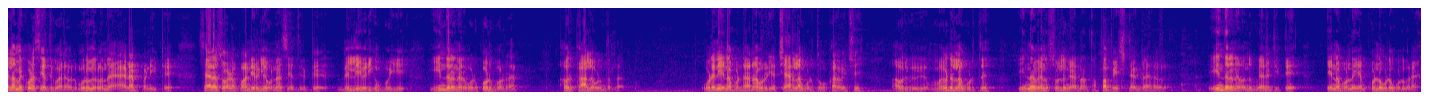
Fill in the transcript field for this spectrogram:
எல்லாமே கூட சேர்த்துக்குவார் அவர். முருகர் வந்து அடாப்ட் பண்ணிட்டு சேர சோழ பாண்டியர்களையும் ஒன்றா சேர்த்துக்கிட்டு டெல்லி வரைக்கும் போய் இந்திரனர் ஒரு போடு போடுறார். அவர் காலில் விழுந்துடுறார். உடனே என்ன பண்ணுறாருன்னா அவருடைய சேரெல்லாம் கொடுத்து உட்கார வச்சு அவருக்கு மகடெல்லாம் கொடுத்து என்ன வேணும் சொல்லுங்கள் நான் தப்பாக பேசிட்டேன்றார் அவர். இந்திரனை வந்து மிரட்டிட்டு என்ன பண்ண என் பொண்ணை கூட கொடுக்குறேன்.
